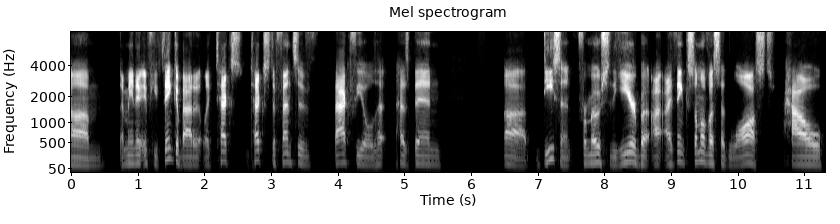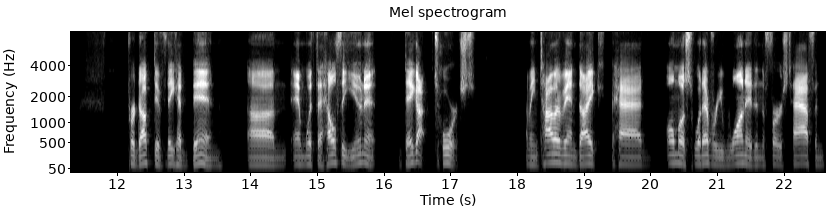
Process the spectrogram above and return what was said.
um, I mean, if you think about it, like Tech's Tech's defensive backfield has been uh, decent for most of the year, but I, I think some of us had lost how productive they had been. Um, and with the healthy unit, they got torched. I mean, Tyler Van Dyke had almost whatever he wanted in the first half. And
